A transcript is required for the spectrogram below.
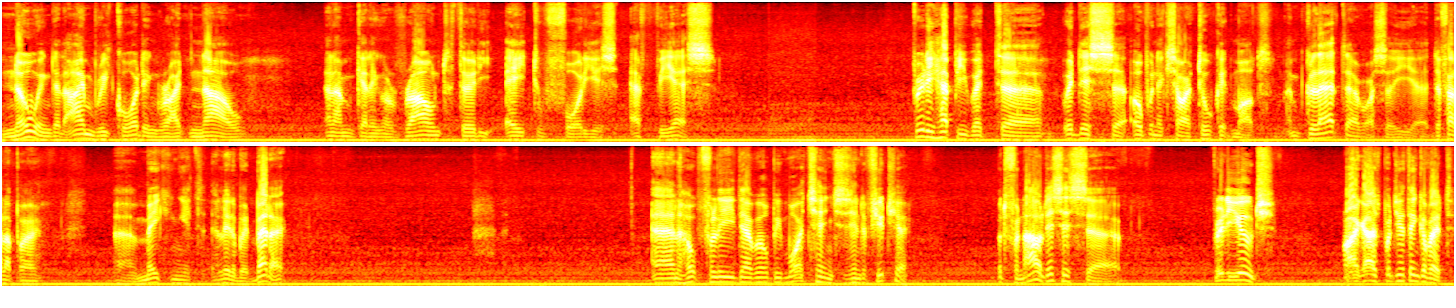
knowing that I'm recording right now and I'm getting around 38 to 40 FPS pretty happy with uh, with this uh, OpenXR toolkit mod. I'm glad there was a uh, developer uh, making it a little bit better. And hopefully there will be more changes in the future. But for now this is uh, pretty huge. Alright guys, what do you think of it?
